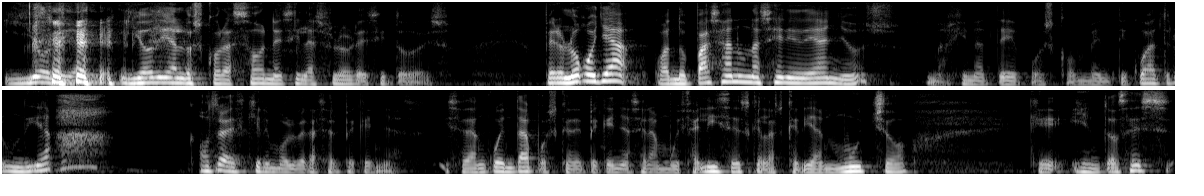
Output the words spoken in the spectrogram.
y odian, y odian los corazones y las flores y todo eso. Pero luego ya, cuando pasan una serie de años, imagínate, pues con 24, un día, ¡ah! Otra vez quieren volver a ser pequeñas. Y se dan cuenta pues que de pequeñas eran muy felices, que las querían mucho, que, y entonces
